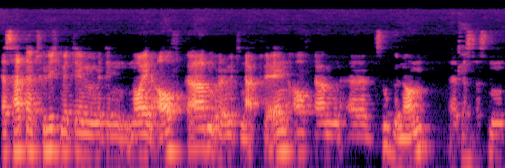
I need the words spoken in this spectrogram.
das hat natürlich mit, dem, mit den neuen Aufgaben oder mit den aktuellen Aufgaben äh, zugenommen, äh, okay. dass das ein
